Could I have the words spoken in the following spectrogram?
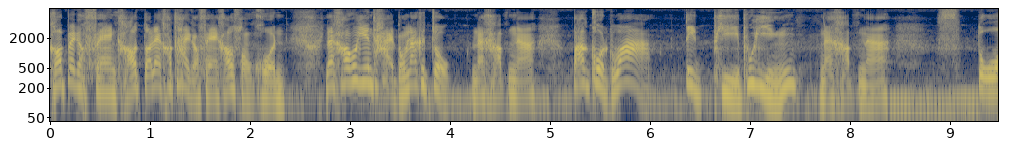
เขาไปกับแฟนเขาตอนแรกเขาถ่ายกับแฟนเขาสองคน แล้วเขาก็ยืนถ่ายตรงหน้ากระจกนะครับนะ ปรากฏว่าติดผีผู้หญิงนะครับนะ ตัว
